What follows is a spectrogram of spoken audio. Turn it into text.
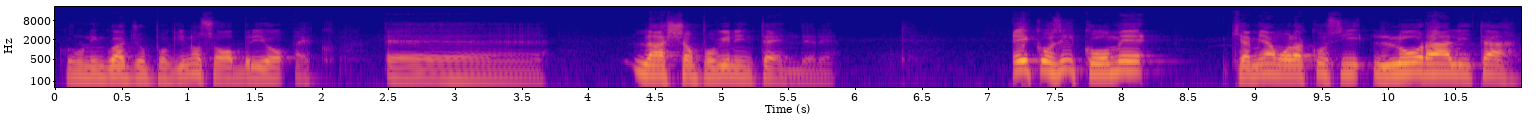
con un linguaggio un pochino sobrio, ecco, eh, lascia un pochino intendere. E così come, chiamiamola così, l'oralità,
